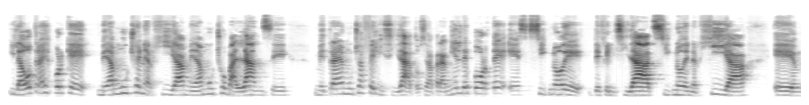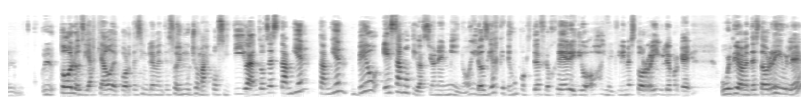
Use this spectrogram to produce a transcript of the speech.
Y la otra es porque me da mucha energía, me da mucho balance, me trae mucha felicidad. O sea, para mí el deporte es signo de, felicidad, signo de energía. Em, todos los días que hago deporte simplemente soy mucho más positiva. Entonces también, también veo esa motivación en mí, ¿no? Y los días que tengo un poquito de flojera y digo, ay, el clima está horrible porque últimamente está horrible,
